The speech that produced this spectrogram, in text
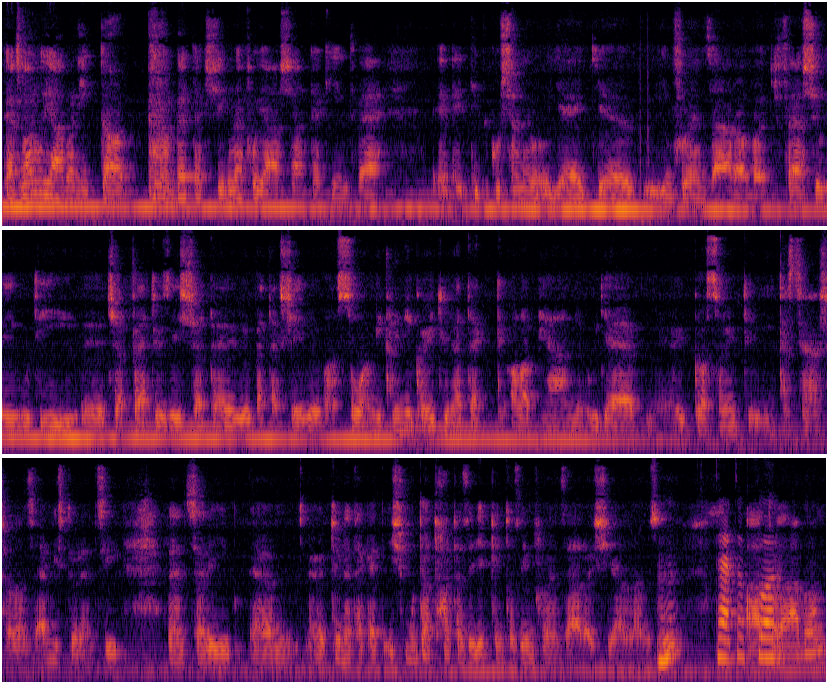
tehát valójában itt a betegség lefolyását tekintve egy tipikusan ugye egy influenzára vagy felső légúti cseppfertőzéssel terjedő betegségről van szó, ami klinikai tünetek alapján ugye gastrointeszinálisan az emésztőrendszeri rendszeri tüneteket is mutathat, ez egyébként az influenzára is jellemző. Mm. Tehát akkor, általában.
